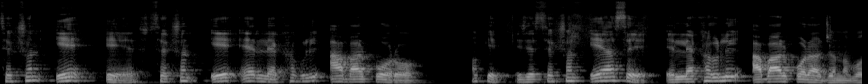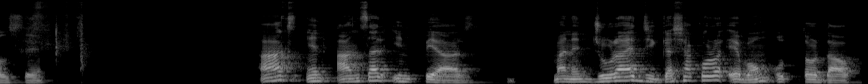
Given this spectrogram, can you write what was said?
সেকশন এ এর সেকশন এ এর লেখাগুলি আবার পড়ো। ওকে এই যে সেকশন এ আছে, এর লেখাগুলি আবার পড়ার জন্য বলছে। আক্স এন্ড আনসার ইন পেয়ার্স মানে জোড়ায় জিজ্ঞাসা করো এবং উত্তর দাও।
